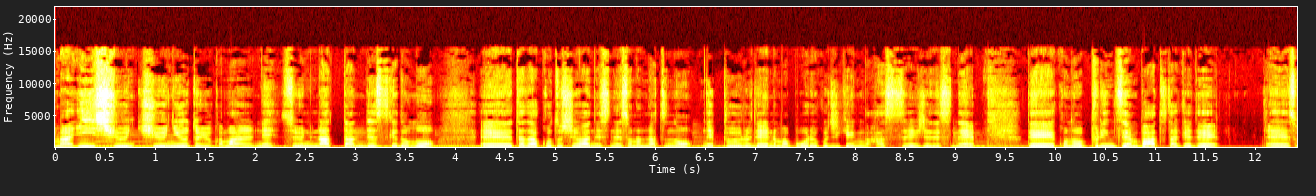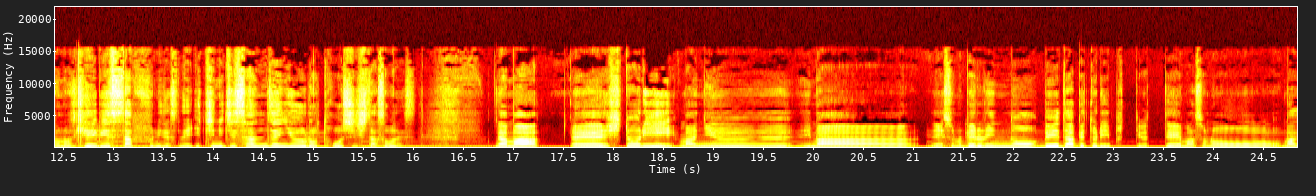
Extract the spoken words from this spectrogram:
まあ、いい収入というか、まあね、そういう風になったんですけども、えー、ただ今年はですね、その夏のね、プールでの、まあ、暴力事件が発生してですね、で、このプリンツェンバートだけで、えー、その警備スタッフにですね、1日3000ユーロ投資したそうです。が、まあ、えー、一人、まあ、入、今、ね、そのベルリンのベーダーベトリープって言って、まあ、その、まあ、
